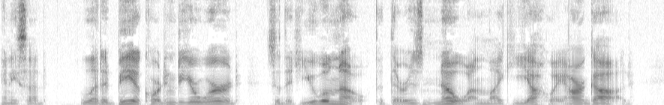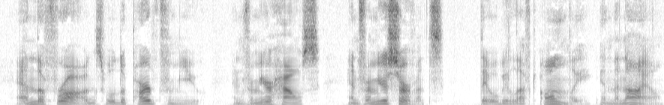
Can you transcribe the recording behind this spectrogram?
And he said, Let it be according to your word, so that you will know that there is no one like Yahweh our God. And the frogs will depart from you, and from your house, and from your servants. They will be left only in the Nile.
